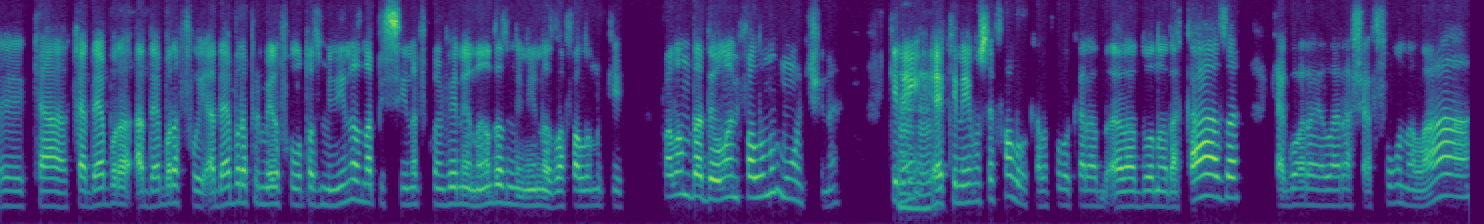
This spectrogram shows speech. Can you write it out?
é, que, a, que a Débora, a Débora foi. A Débora primeiro falou para as meninas na piscina, ficou envenenando as meninas lá, falando que. Falando da Deolane, falando um monte, né? Que nem, Uhum. É que nem você falou, que ela falou que era, era dona da casa, que agora ela era chefona lá,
